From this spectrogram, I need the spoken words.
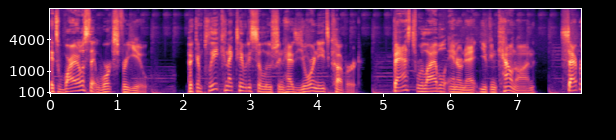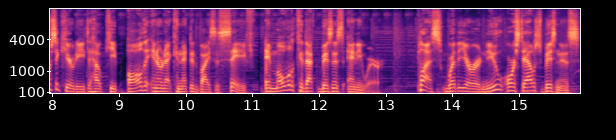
It's wireless that works for you. The complete connectivity solution has your needs covered. Fast, reliable internet you can count on cybersecurity to help keep all the internet connected devices safe, and mobile to conduct business anywhere. Plus, whether you're a new or established business,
